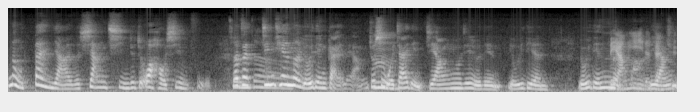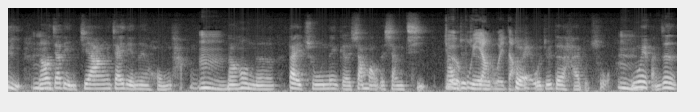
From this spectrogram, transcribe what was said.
那种淡雅的香气，你就觉得哇好幸福。那在今天呢有一点改良，就是我加一点姜，因为今天有点有一点有一点冷凉嘛意的凉意，然后加点姜，加一点那个红糖，嗯，然后呢带出那个香茅的香气，就有不一样的味道。对，我觉得还不错。嗯，因为反正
